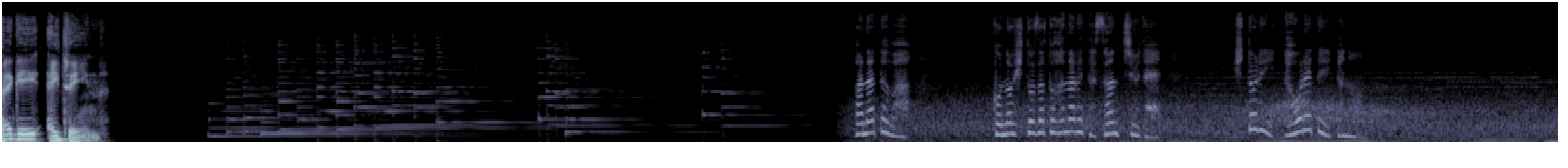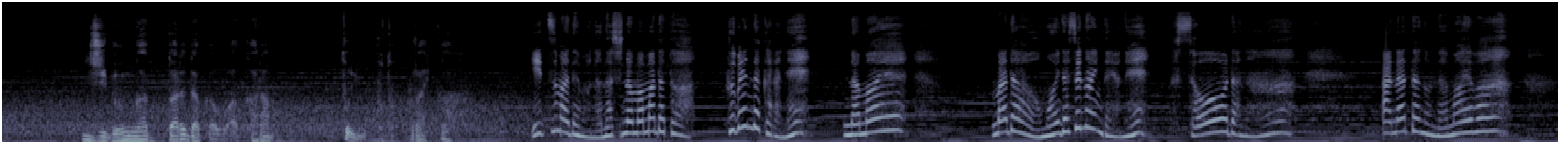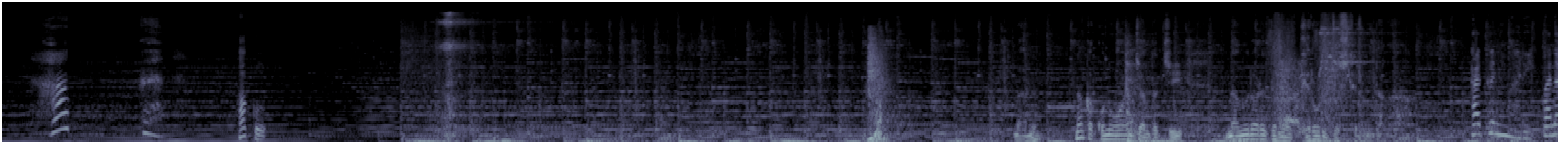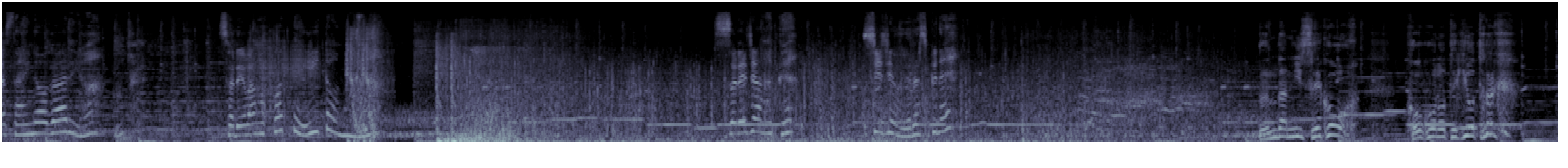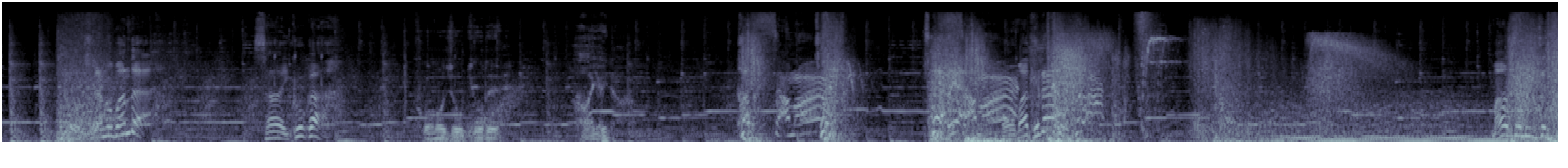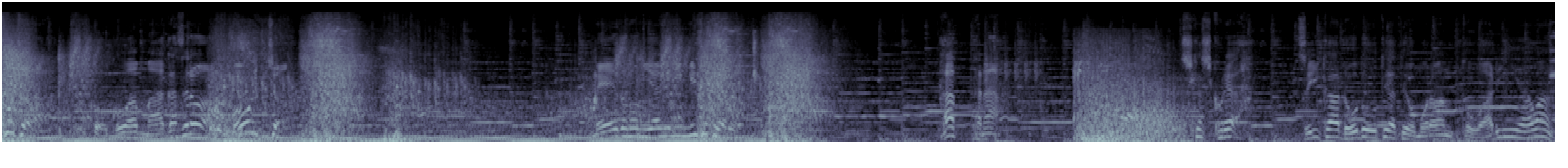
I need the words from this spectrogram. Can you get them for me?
Peggy 18. あなたはこの人里離れた山中で一人倒れていたの。自分が誰だかわからん。ということくらいか。いつまでも名無しのままだと不便だからね。名前まだ思い出せないんだよね。そうだなあなたの名前は？ハック。ハク？なぬなんかこのワンちゃんたち殴られてもケロリとしてるんだがハクには立派な才能があるよ。それは誇っていいと思うよ。それじゃあハク指示をよろしくね分断に成功。後方の敵を叩く。こちらの番だ。さあ行こうか。この状況で早いな。はっさまおまけだ。まさに絶好調ここは任せろ。もう一丁。メイドの土産に見せてやる。勝ったなしかしこりゃ追加労働手当をもらわんと割に合わん。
